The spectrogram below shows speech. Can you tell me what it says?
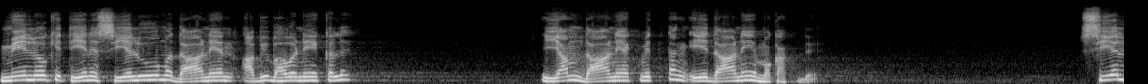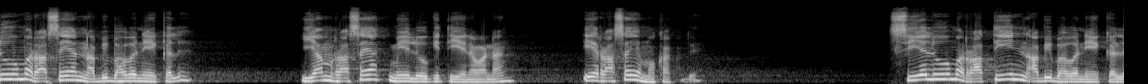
මේ ලෝකෙ තියෙන සියලූම දානයන් අභිභවනය කළ යම් දානයක් වෙත්තං ඒ දානය මොකක්ද. සියලූම රසයන් අභිභවනය කළ යම් රසයක් මේ ලෝකෙ තියෙනවනං ඒ රසය මොකක්ද. සියලූම රතීන් අභිභවනය කළ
